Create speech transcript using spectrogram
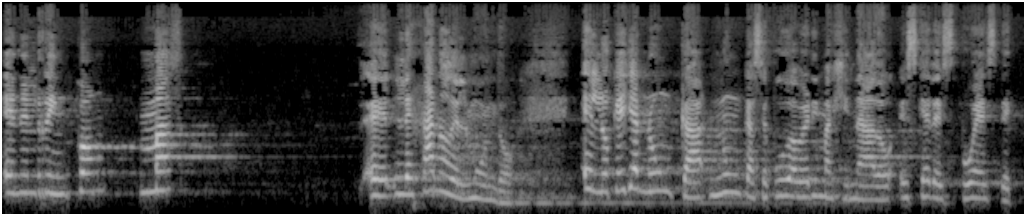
en el rincón más eh, lejano del mundo. En lo que ella nunca, nunca se pudo haber imaginado es que después de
